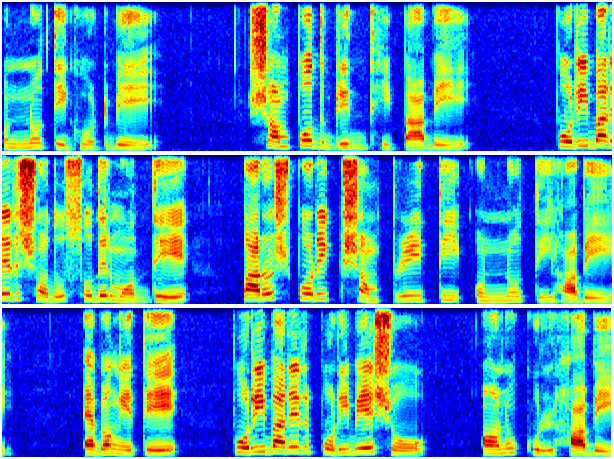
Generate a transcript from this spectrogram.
উন্নতি ঘটবে, সম্পদ বৃদ্ধি পাবে। পরিবারের সদস্যদের মধ্যে পারস্পরিক সম্প্রীতি উন্নতি হবে এবং এতে পরিবারের পরিবেশও অনুকূল হবে।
